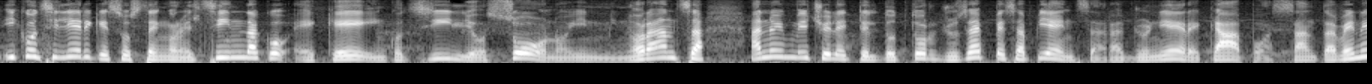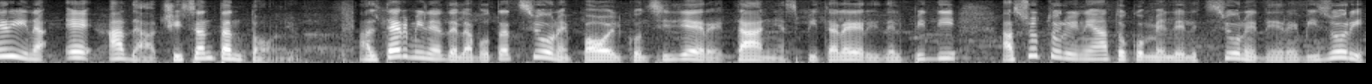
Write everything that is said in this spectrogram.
I consiglieri che sostengono il sindaco e che in consiglio sono in minoranza hanno invece eletto il dottor Giuseppe Sapienza, ragioniere capo a Santa Venerina e ad Aci Sant'Antonio. Al termine della votazione, poi il consigliere Tania Spitaleri del PD ha sottolineato come l'elezione dei revisori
